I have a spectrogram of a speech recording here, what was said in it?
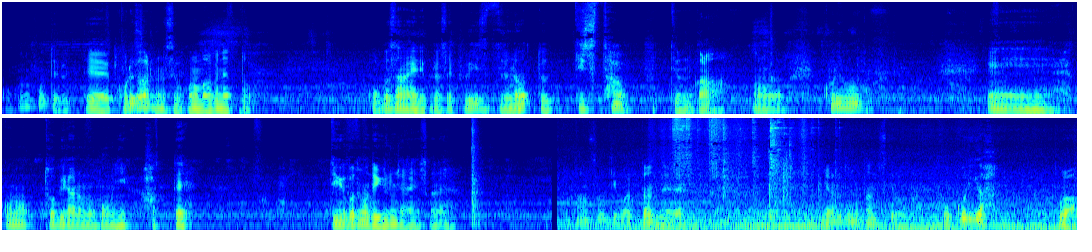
ここのホテルってこれがあるんですよこのマグネット。起こさないでください。Please do not disturb っていうのかな。あのこれをえー、この扉の向こうに貼ってっていうこともできるんじゃないですかね。乾燥機終わったんでやると思ったんですけどほこりがほらほらこ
